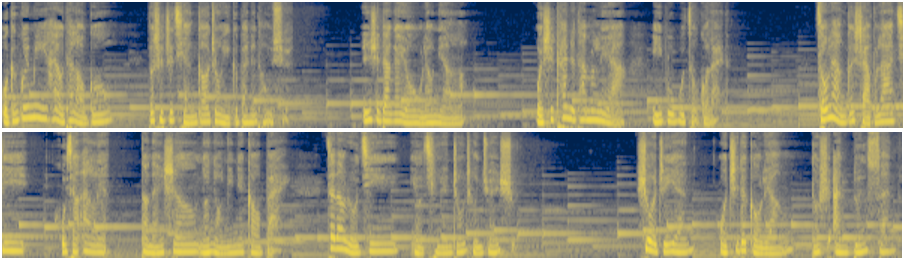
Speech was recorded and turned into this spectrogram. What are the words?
我跟闺蜜还有她老公，都是之前高中一个班的同学，认识大概有五六年了。我是看着他们俩一步步走过来的，从两个傻不拉几互相暗恋，到男生扭扭捏捏告白，再到如今有情人终成眷属。恕我直言，我吃的狗粮都是按吨算的。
